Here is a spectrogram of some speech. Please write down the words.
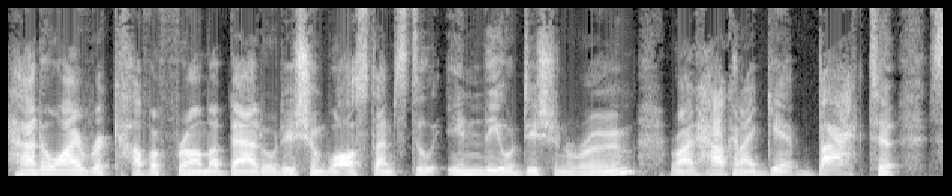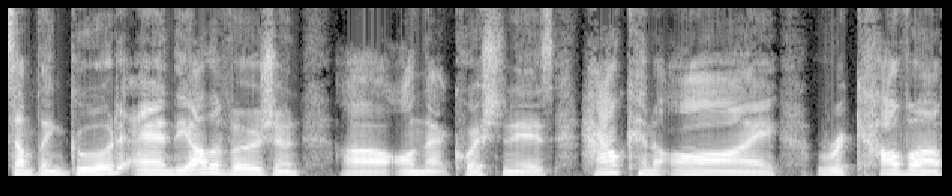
how do I recover from a bad audition whilst I'm still in the audition room, right? How can I get back to something good? And the other version uh, on that question is, how can I recover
